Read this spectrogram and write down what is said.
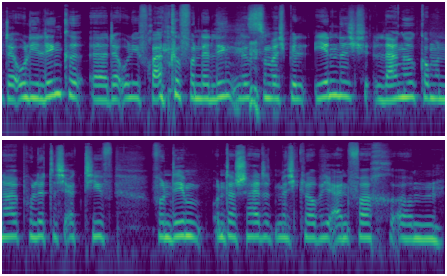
Der Uli Linke, äh, der Uli Franke von der Linken ist zum Beispiel ähnlich lange kommunalpolitisch aktiv. Von dem unterscheidet mich, glaube ich, einfach, ähm,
